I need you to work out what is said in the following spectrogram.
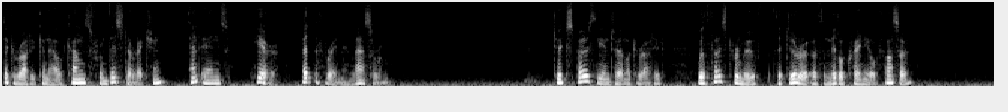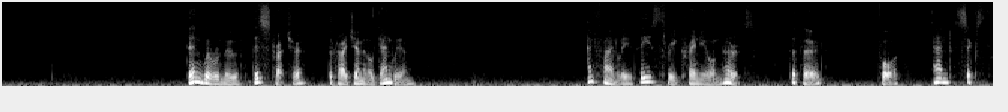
The carotid canal comes from this direction and ends here at the foramen lacerum. To expose the internal carotid, we'll first remove the dura of the middle cranial fossa. Then we'll remove this structure, the trigeminal ganglion, and finally these three cranial nerves, the third, fourth, and sixth.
